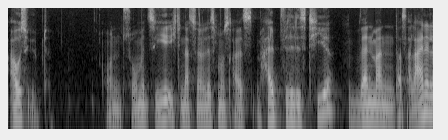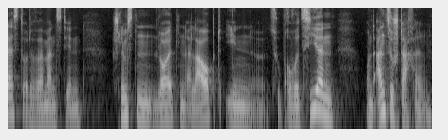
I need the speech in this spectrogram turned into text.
ausübt. Und somit sehe ich den Nationalismus als halbwildes Tier. Wenn man das alleine lässt oder wenn man es den schlimmsten Leuten erlaubt, ihn äh, zu provozieren und anzustacheln,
